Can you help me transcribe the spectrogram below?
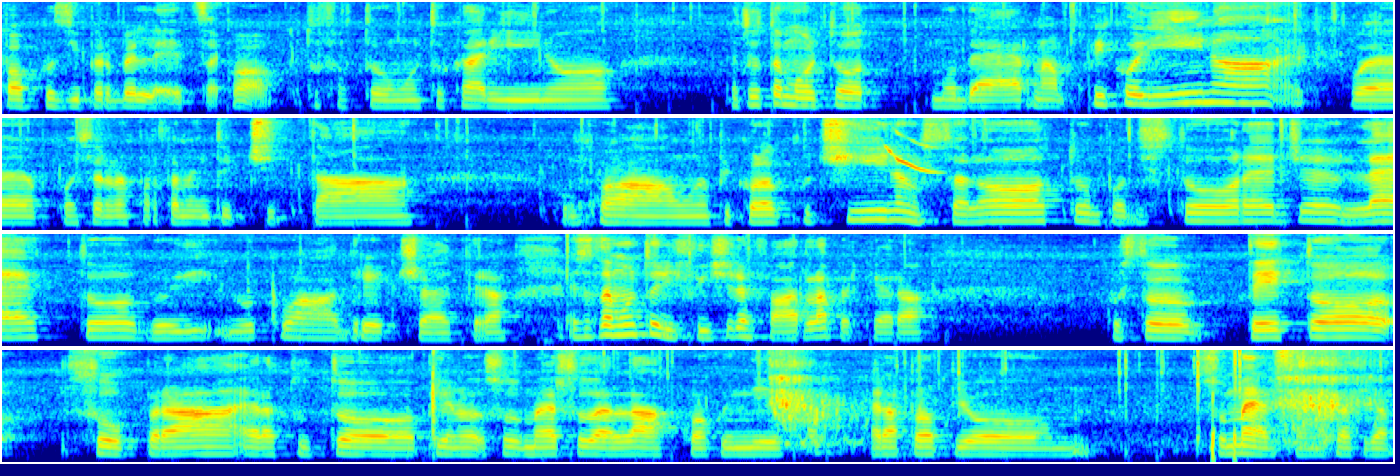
po' così per bellezza. Qua tutto fatto molto carino, è tutta molto moderna, piccolina, può, essere un appartamento in città, con qua una piccola cucina, un salotto, un po' di storage, il letto, due, due quadri, eccetera. È stata molto difficile farla perché era questo tetto sopra era tutto pieno sommerso dall'acqua, quindi era proprio sommersa in pratica.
